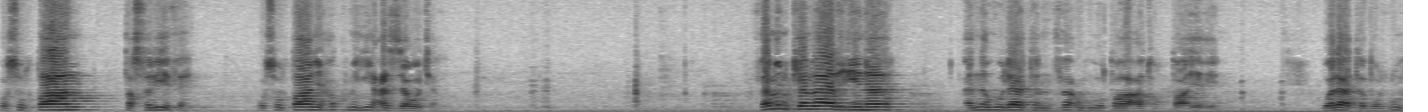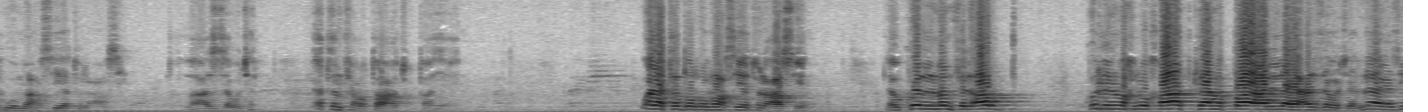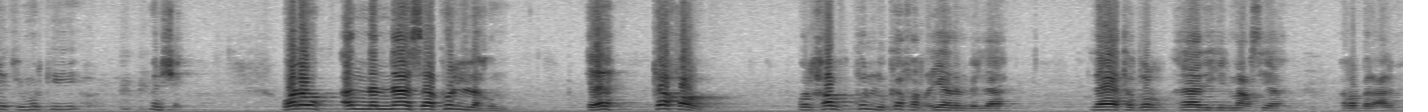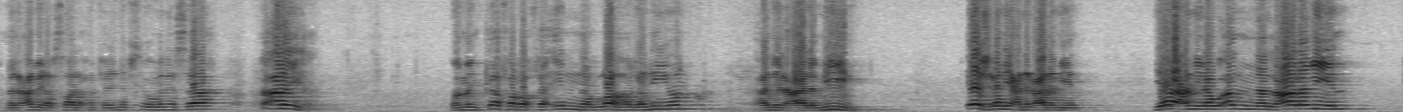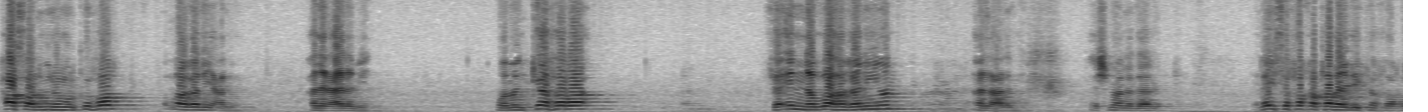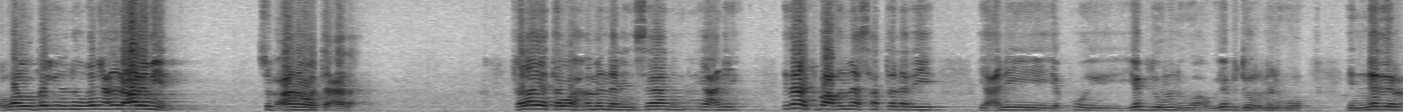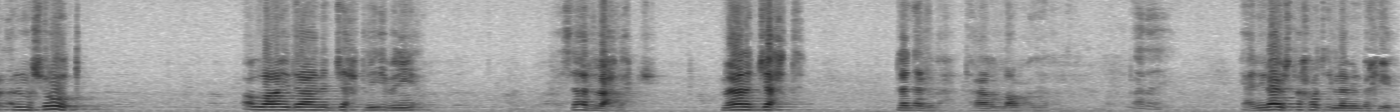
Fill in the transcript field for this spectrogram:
وسلطان تصريفه. وسلطان حكمه عز وجل. فمن كمال غناه أنه لا تنفعه طاعة الطائعين ولا تضره معصية العاصي. الله عز وجل لا تنفع طاعة الطائعين ولا تضر معصية العاصين. لو كل من في الأرض كل المخلوقات كانت طاعة لله عز وجل لا يزيد في ملكه من شيء. ولو أن الناس كلهم إيه؟ كفروا والخلق كله كفر عياذا بالله لا تضر هذه المعصية رب العالمين. من عمل صالحا فلنفسه ومن أساء فعليها. ومن كفر فإن الله غني عن العالمين. إيش غني عن العالمين؟ يعني لو أن العالمين حصل منهم الكفر الله غني عنهم عن العالمين. ومن كفر فإن الله غني عن العالمين. إيش معنى ذلك؟ ليس فقط هذا الذي كفر الله يبين أنه غني عن العالمين سبحانه وتعالى. فلا يتوهمن الإنسان يعني لذلك بعض الناس حتى الذي يعني يكون يبدو منه أو يبدر منه النذر المشروط. الله إذا نجحت لي ابني سأذبح لك. ما نجحت لن أذبح تعالى الله عنه هذا يعني لا يستخرج إلا من بخيل.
